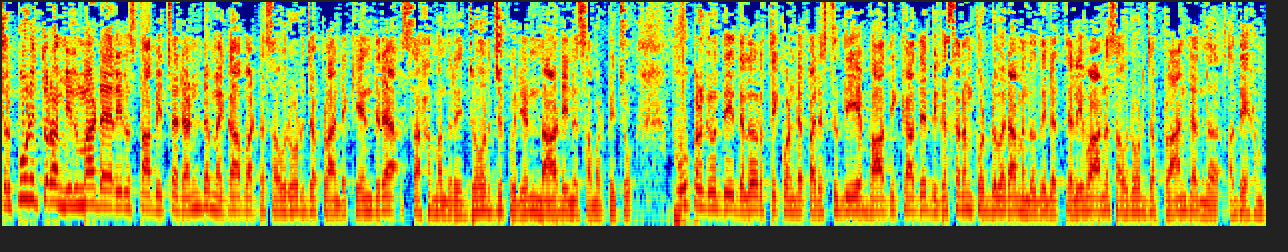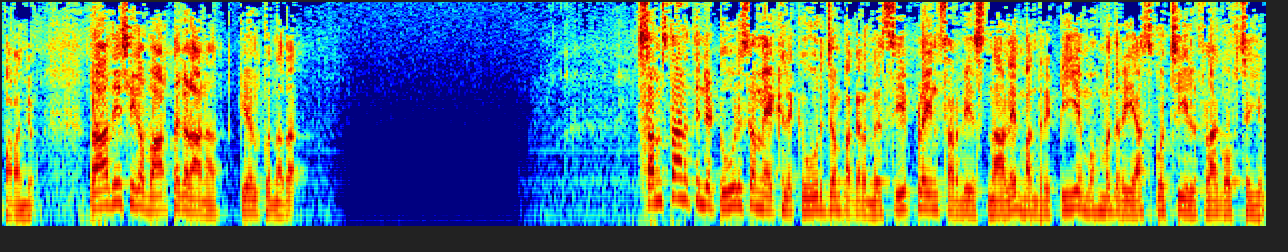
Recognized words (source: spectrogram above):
തൃപ്പൂണിത്തുറ മിൽമ ഡയറിയിൽ സ്ഥാപിച്ച രണ്ട് മെഗാവാട്ട് സൌരോർജ പ്ലാന്റ് കേന്ദ്ര സഹമന്ത്രി ജോർജ് കുര്യൻ നാടിന് സമർപ്പിച്ചു. ഭൂപ്രകൃതി നിലനിർത്തിക്കൊണ്ട് പരിസ്ഥിതിയെ ബാധിക്കാതെ വികസനം കൊണ്ടുവരാമെന്നതിന്റെ തെളിവാണ് സൌരോർജ പ്ലാന്റെന്ന് അദ്ദേഹം പറഞ്ഞു. സംസ്ഥാനത്തിന്റെ ടൂറിസം മേഖലയ്ക്ക് ഊർജം പകർന്ന് സീപ്ലെയിൻ സർവീസ് നാളെ മന്ത്രി പി എ മുഹമ്മദ് റിയാസ് കൊച്ചിയിൽ ഫ്ളാഗ് ഓഫ് ചെയ്യും.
